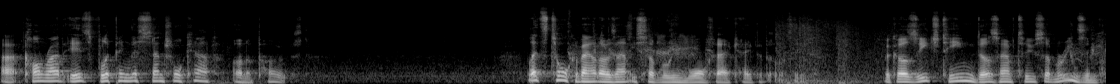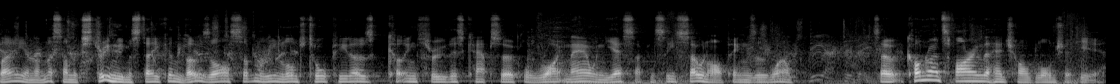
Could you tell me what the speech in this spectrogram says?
uh, Conrad is flipping this central cap unopposed. Let's talk about those anti-submarine warfare capabilities. Because each team does have two submarines in play, and unless I'm extremely mistaken, those are submarine launched torpedoes cutting through this cap circle right now, and yes, I can see sonar pings as well. So Conrad's firing the Hedgehog launcher here.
